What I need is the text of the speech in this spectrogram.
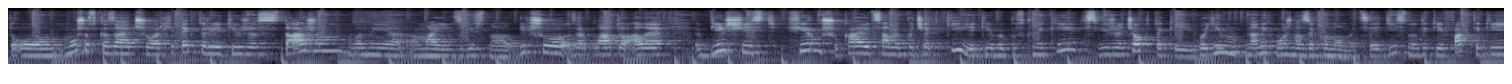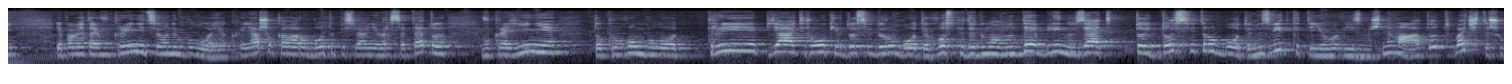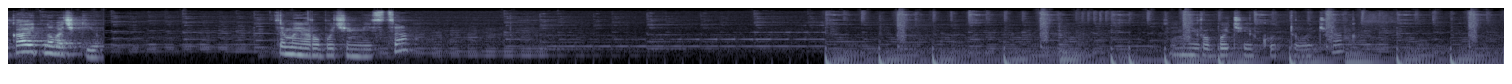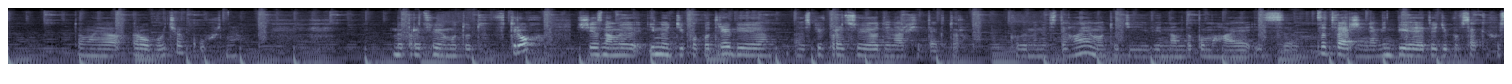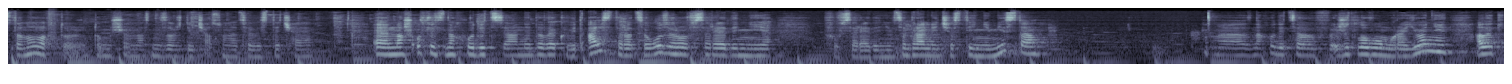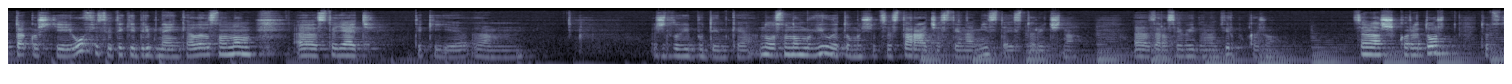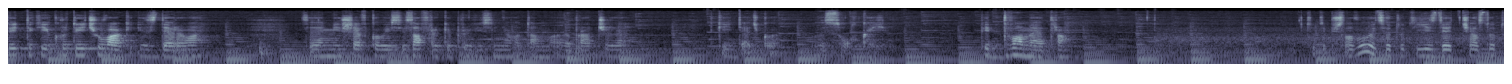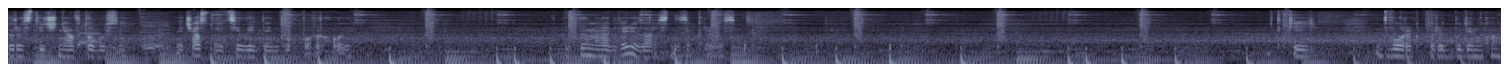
То мушу сказати, що архітектори, які вже стажем, вони мають, звісно, більшу зарплату, але більшість фірм шукають саме початків, які випускники, свіжачок такий, бо їм на них можна зекономити. Це дійсно такий факт, який я пам'ятаю, в Україні цього не було. Як я шукала роботу після університету в Україні, то кругом було 3-5 років досвіду роботи. Господи, думав, ну де блін взяти той досвід роботи? Ну звідки ти його візьмеш? Нема. А тут, бачите, шукають новачків. Це моє робоче місце. Це мій робочий куточок. Це моя робоча кухня. Ми працюємо тут втрьох. Ще з нами іноді по потребі е, співпрацює один архітектор. Коли ми не встигаємо, тоді він нам допомагає із е, затвердженням. Він бігає тоді по всяких установах, тому що в нас не завжди часу на це вистачає. Е, Наш офіс знаходиться недалеко від Альстера. Це озеро всередині, всередині, в центральній частині міста. Знаходиться в житловому районі, але тут також є і офіси, такі дрібненькі, але в основному стоять такі ем, житлові будинки. Ну, в основному віли, тому що це стара частина міста історична. Е, зараз я вийду на двір, покажу. Це наш коридор. Тут стоїть такий крутий чувак із дерева. Це мій шеф колись із Африки привіз, у нього там е, брат живе. Такий дядько високий. Під 2 метра. Тут пішла вулиця, тут їздять часто туристичні автобуси. Не часто, а цілий день двохповерхові. Хоч би в мене двері зараз не закрилися. Такий дворик перед будинком.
